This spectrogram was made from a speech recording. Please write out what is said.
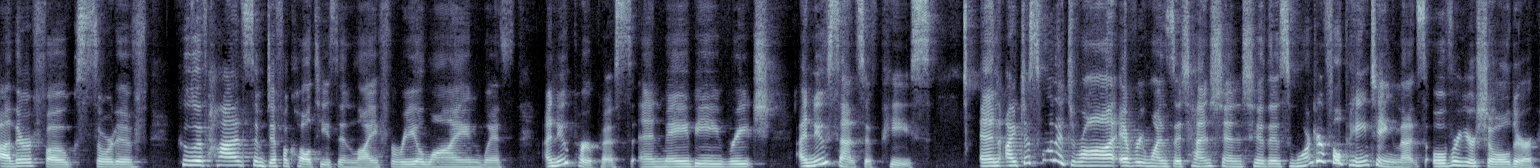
other folks sort of who have had some difficulties in life realign with a new purpose and maybe reach a new sense of peace. And I just want to draw everyone's attention to this wonderful painting that's over your shoulder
